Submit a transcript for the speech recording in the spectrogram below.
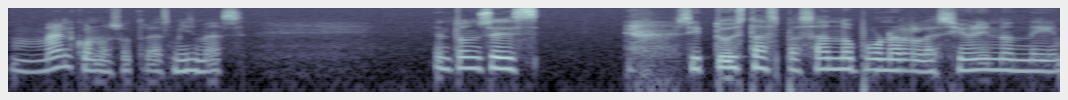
mal con nosotras mismas. Entonces, si tú estás pasando por una relación en donde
